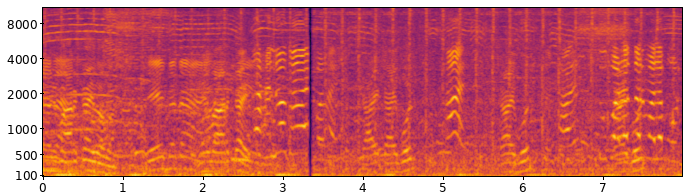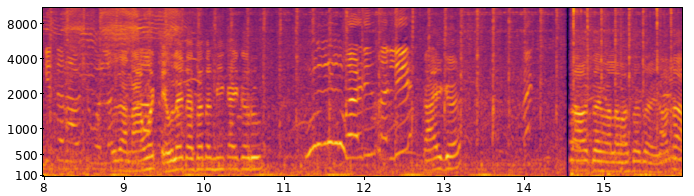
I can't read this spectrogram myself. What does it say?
नाही मी बारका आहे बाबा. मी बारका आहे. हॅलो काय काय काय बोल? काय? बोल? काय? बोल? नाव तुझं नावच ठेवलंय तसं तर मी काय करू? काय ग? लावायचं आहे मला बसायचं आहे दादा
